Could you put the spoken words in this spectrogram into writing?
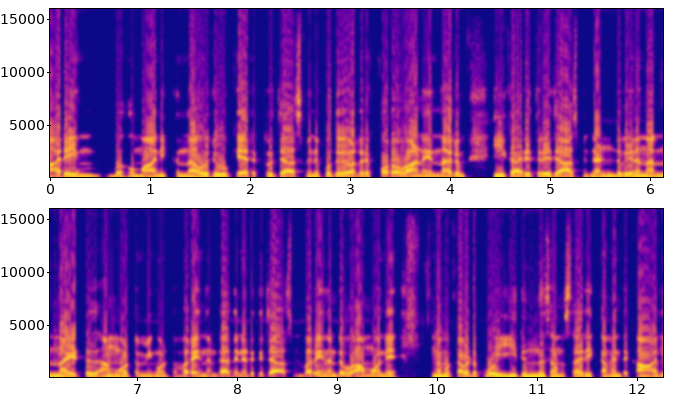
ആരെയും ബഹുമാനിക്കുന്ന ഒരു ക്യാരക്ടർ ജാസ്മിന് പൊതുവെ വളരെ കുറവാണ്. എന്നാലും ഈ കാര്യത്തിൽ ജാസ്മിൻ രണ്ടുപേരും നന്നായിട്ട് അങ്ങോട്ടും ഇങ്ങോട്ടും പറയുന്നുണ്ട്. അതിനിടയ്ക്ക് ജാസ്മിൻ പറയുന്നുണ്ട് വാ മോനെ നമുക്ക് അവിടെ പോയി ഇരുന്ന് സംസാരിക്കാം. എന്റെ കാൽ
